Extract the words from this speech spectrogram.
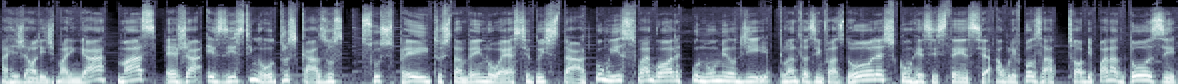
a região ali de Maringá, mas é, já existem outros casos suspeitos também no oeste do estado. Com isso, agora o número de plantas invasoras com resistência ao glifosato sobe para 12.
